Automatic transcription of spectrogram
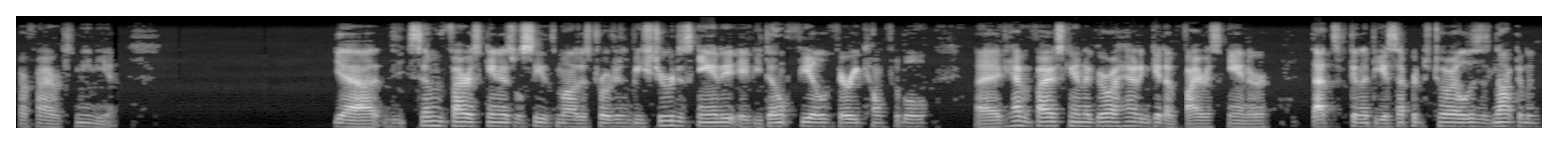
for Fireworks Mania. Yeah, the, some virus scanners will see this mod as Trojan. Be sure to scan it if you don't feel very comfortable. Uh, if you have a virus scanner, go ahead and get a virus scanner. That's going to be a separate tutorial. This is not going to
